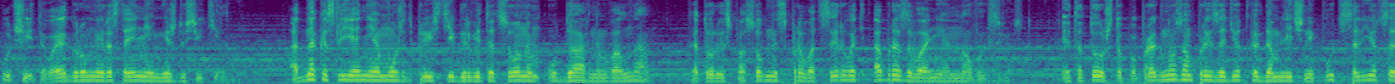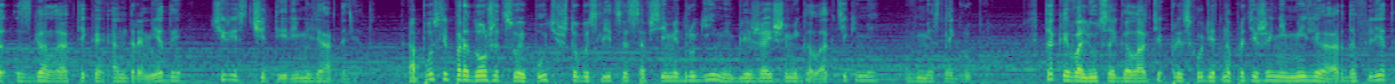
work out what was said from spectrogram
учитывая огромные расстояния между светилами. Однако слияние может привести к гравитационным ударным волнам, которые способны спровоцировать образование новых звезд. Это то, что по прогнозам произойдет, когда Млечный Путь сольется с галактикой Андромеды через 4 миллиарда лет. А после продолжит свой путь, чтобы слиться со всеми другими ближайшими галактиками в местной группе. Так эволюция галактик происходит на протяжении миллиардов лет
